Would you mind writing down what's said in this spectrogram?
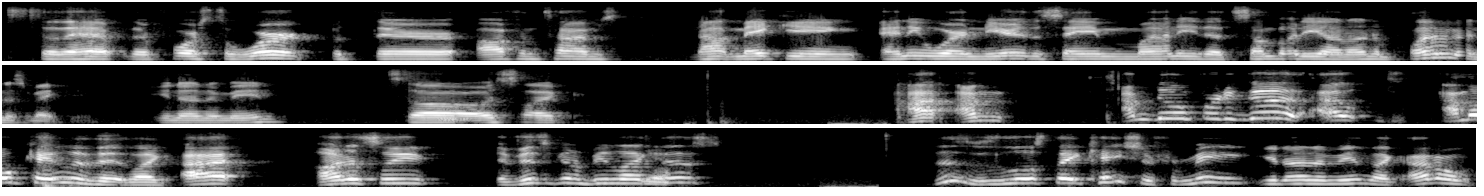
So they have they're forced to work, but they're oftentimes not making anywhere near the same money that somebody on unemployment is making. You know what I mean? So it's like I, I'm I'm doing pretty good. I I'm okay with it. Like I honestly, if it's gonna be like yeah. this, this is a little staycation for me. You know what I mean? Like I don't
